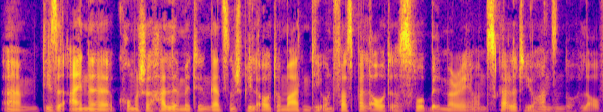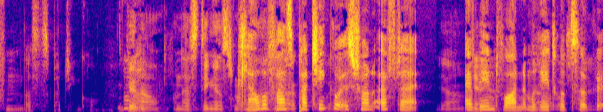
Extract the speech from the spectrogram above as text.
Ähm, diese eine komische Halle mit den ganzen Spielautomaten, die unfassbar laut ist, wo Bill Murray und Scarlett Johansson durchlaufen. Das ist Pachinko. Genau. Und das Ding ist, Ich glaube fast, Pachinko ist schon öfter Ja. erwähnt Ja, worden im Retro-Zirkel.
